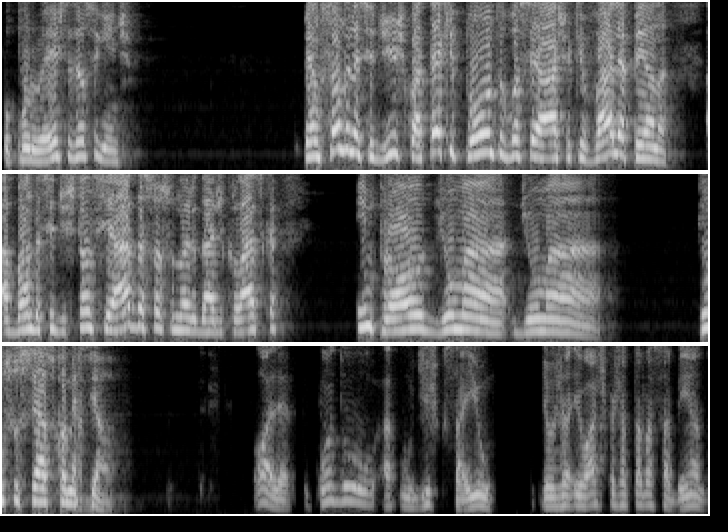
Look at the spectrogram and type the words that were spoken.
o Puro Êxtase é o seguinte. Pensando nesse disco, até que ponto você acha que vale a pena a banda se distanciar da sua sonoridade clássica em prol de uma de uma de um sucesso comercial. Olha, quando a, o disco saiu, eu já eu acho que eu já estava sabendo,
